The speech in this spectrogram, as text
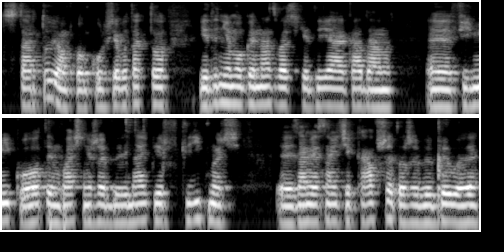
startują w konkursie, bo tak to jedynie mogę nazwać, kiedy ja gadam filmiku o tym właśnie, żeby najpierw kliknąć zamiast najciekawsze, to żeby były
